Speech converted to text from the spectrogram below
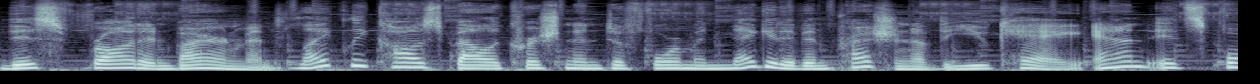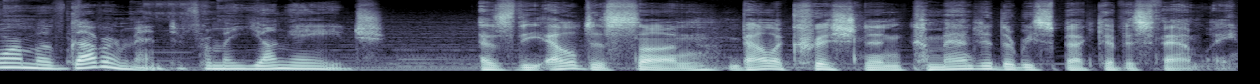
This fraud environment likely caused Balakrishnan to form a negative impression of the UK and its form of government from a young age. As the eldest son, Balakrishnan commanded the respect of his family.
